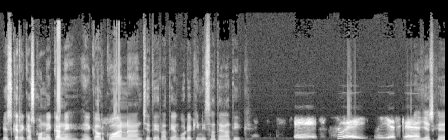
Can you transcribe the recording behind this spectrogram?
Eskerrik asko nekane, e, gaurkoan antxete irratian gurekin izategatik. Eh, zuei, mi esker. Mi esker.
